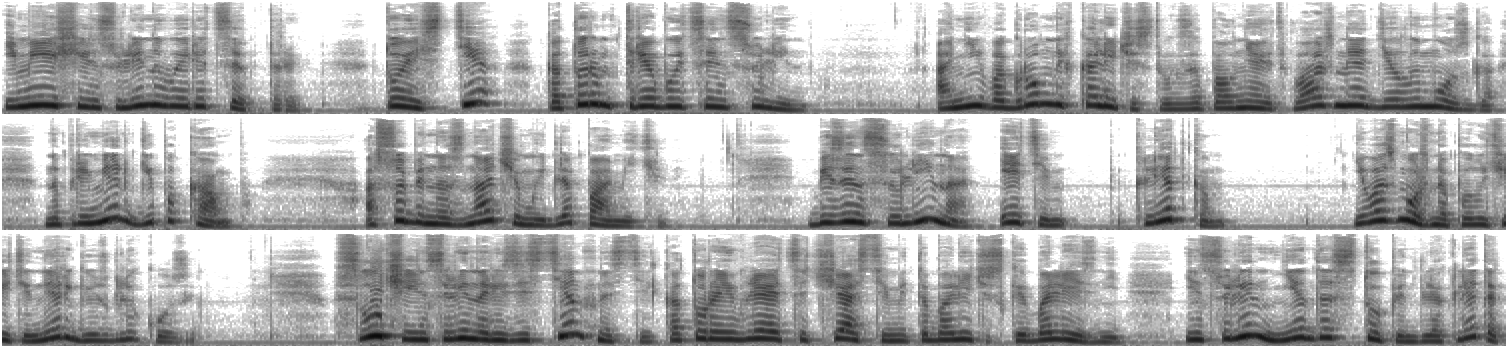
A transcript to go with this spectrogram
имеющие инсулиновые рецепторы, то есть те, которым требуется инсулин – они в огромных количествах заполняют важные отделы мозга, например, гиппокамп, особенно значимый для памяти. Без инсулина этим клеткам невозможно получить энергию из глюкозы. В случае инсулинорезистентности, которая является частью метаболической болезни, инсулин недоступен для клеток,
